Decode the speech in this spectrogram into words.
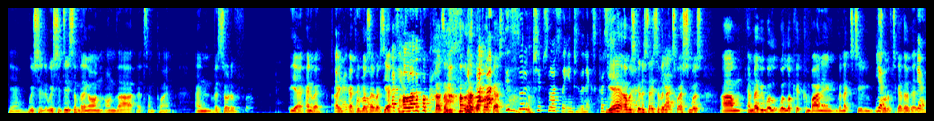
Yeah, we should we should do something on on that at some point, and the sort of yeah. Anyway, Anyway, I, I that's could go sideways. Yeah, That's a whole other podcast. that's a whole other podcast. This sort of tips nicely into the next question. Yeah, I was going to say. So the Yeah. next question was, um, and maybe we'll we'll look at combining the next two Yeah. sort of together a bit. Yeah.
